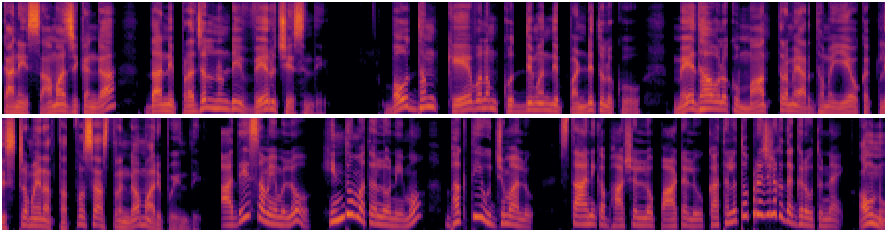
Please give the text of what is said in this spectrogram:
కాని సామాజికంగా దాన్ని ప్రజల నుండి వేరు చేసింది. బౌద్ధం కేవలం కొద్దిమంది పండితులకు మేధావులకు మాత్రమే అర్థమయ్యే ఒక క్లిష్టమైన తత్వశాస్త్రంగా మారిపోయింది. అదే సమయంలో హిందూ మతంలోనేమో భక్తి ఉద్యమాలు స్థానిక భాషల్లో పాటలు కథలతో ప్రజలకు దగ్గరవుతున్నాయి. అవును.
